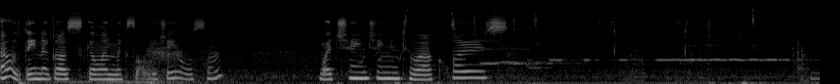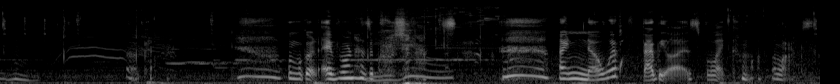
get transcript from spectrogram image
Oh, Dina got skill in mixology. Awesome. We're changing into our clothes. Oh my god, everyone has a crush on mm. us. I know we're fabulous, but like, come on, relax.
